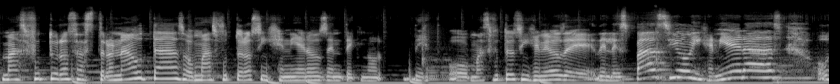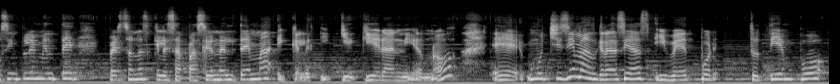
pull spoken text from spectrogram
más futuros astronautas o más futuros ingenieros en tecno o más futuros ingenieros del espacio, ingenieras o simplemente personas que les apasiona el tema y que, le, que quieran ir, ¿no? Eh, muchísimas gracias, Ivette, por tu tiempo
